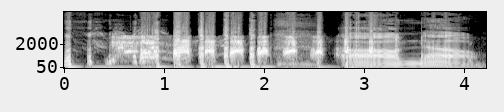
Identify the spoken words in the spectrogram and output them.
Oh no.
